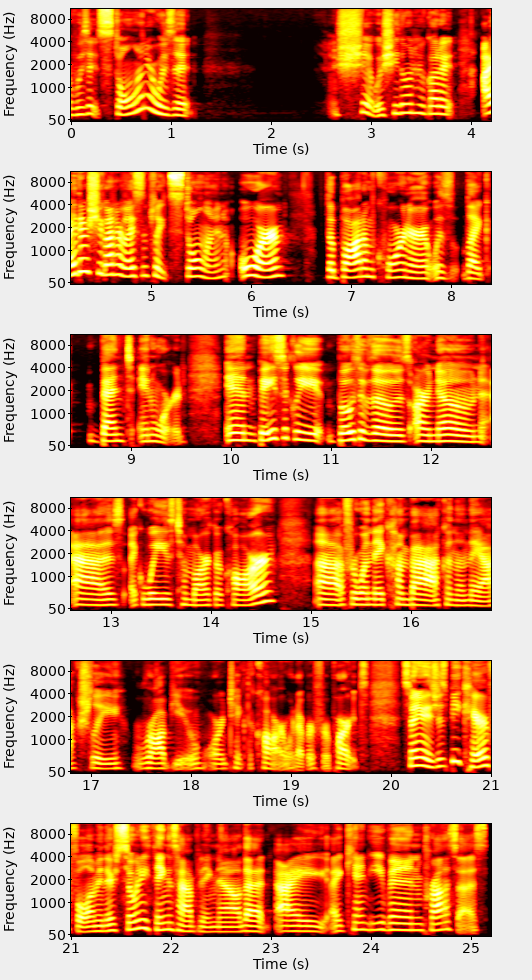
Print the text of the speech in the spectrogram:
or was it stolen or was it? Shit, was she the one who got it? Either she got her license plate stolen or the bottom corner was like bent inward. And basically, both of those are known as like ways to mark a car uh, for when they come back and then they actually rob you or take the car or whatever for parts. So, anyways, just be careful. I mean, there's so many things happening now that I I can't even process.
